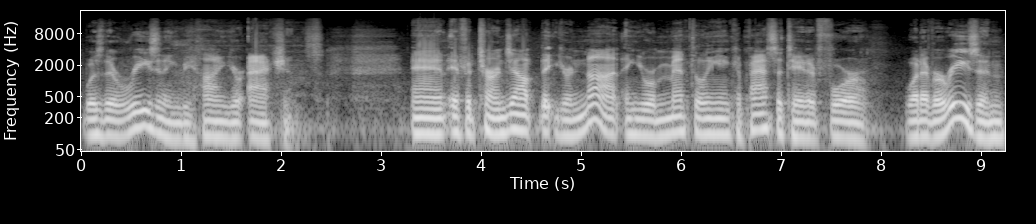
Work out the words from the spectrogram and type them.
was there reasoning behind your actions? And if it turns out that you're not, and you were mentally incapacitated for whatever reason,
